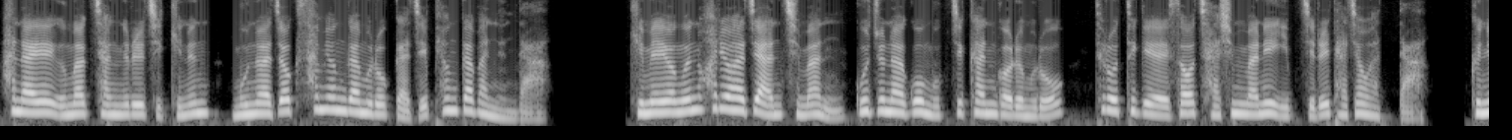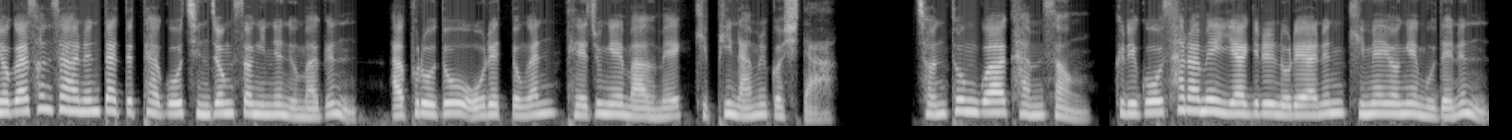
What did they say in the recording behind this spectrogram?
하나의 음악 장르를 지키는 문화적 사명감으로까지 평가받는다. 김혜영은 화려하지 않지만 꾸준하고 묵직한 걸음으로 트로트계에서 자신만의 입지를 다져왔다. 그녀가 선사하는 따뜻하고 진정성 있는 음악은 앞으로도 오랫동안 대중의 마음에 깊이 남을 것이다. 전통과 감성, 그리고 사람의 이야기를 노래하는 김혜영의 무대는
